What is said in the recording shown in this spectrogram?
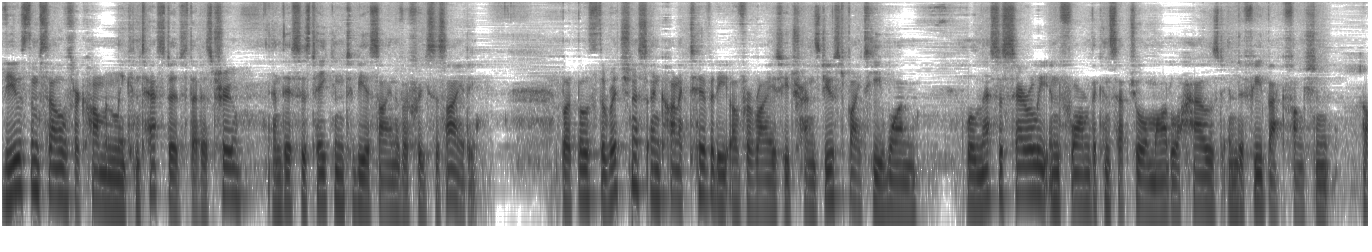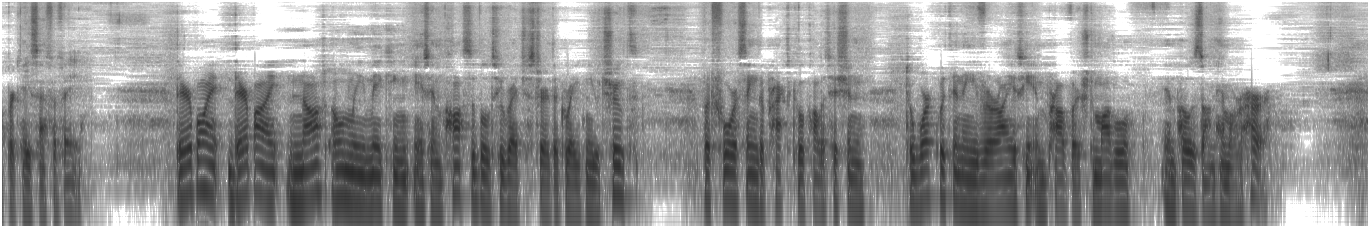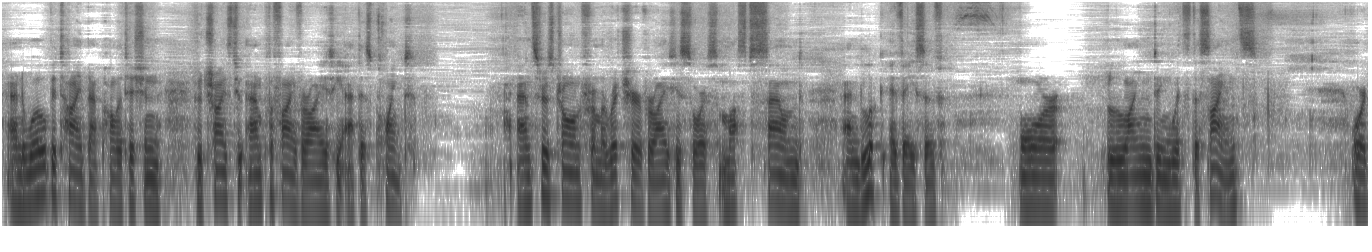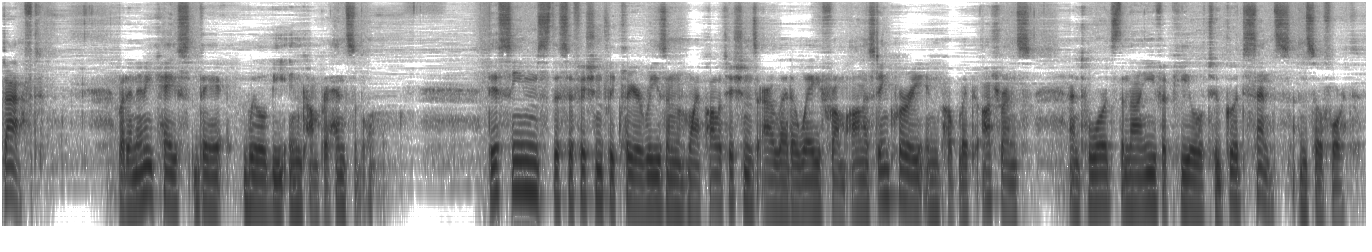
Views themselves are commonly contested, that is true, and this is taken to be a sign of a free society. But both the richness and connectivity of variety transduced by T1 will necessarily inform the conceptual model housed in the feedback function uppercase f of a, thereby, thereby not only making it impossible to register the great new truth, but forcing the practical politician to work within a variety impoverished model imposed on him or her. And woe betide that politician who tries to amplify variety at this point. Answers drawn from a richer variety source must sound and look evasive, or blinding with the science, or daft, but in any case they will be incomprehensible. This seems the sufficiently clear reason why politicians are led away from honest inquiry in public utterance and towards the naive appeal to good sense and so forth.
